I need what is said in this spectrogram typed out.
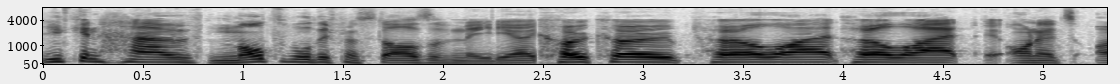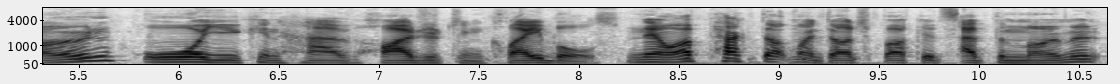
You can have multiple different styles of media, coco, perlite, perlite on its own, or you can have Hydroton clay balls. Now I've packed up my Dutch buckets at the moment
